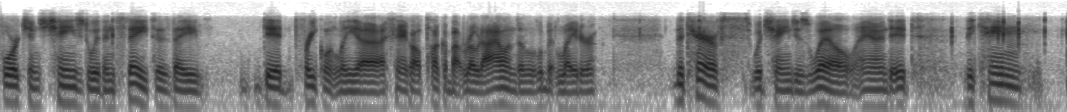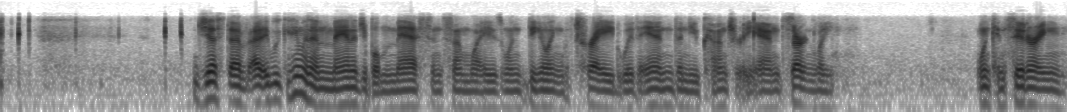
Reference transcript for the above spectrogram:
fortunes changed within states, as they did frequently, uh, I think I'll talk about Rhode Island a little bit later, the tariffs would change as well, and it became just a, it became an unmanageable mess in some ways when dealing with trade within the new country, and certainly when considering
